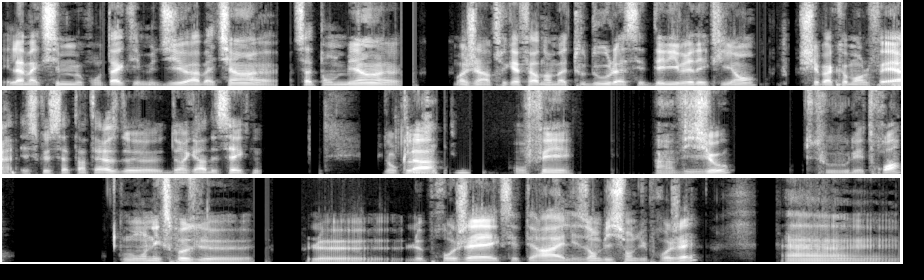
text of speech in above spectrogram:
Et là, Maxime me contacte et me dit Ah bah tiens, ça tombe bien. moi, j'ai un truc à faire dans ma to-do, là, c'est délivrer des clients. Je sais pas comment le faire. Est-ce que ça t'intéresse de, de, regarder ça avec nous? Donc là, on fait un visio, tous les trois, où on expose le, le, le, projet, etc., et les ambitions du projet. Euh,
